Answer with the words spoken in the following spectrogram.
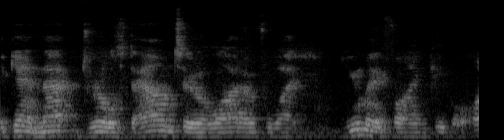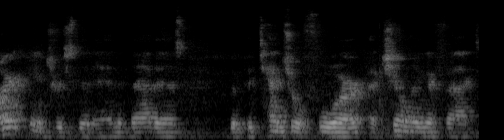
Again, that drills down to a lot of what you may find people aren't interested in, and that is the potential for a chilling effect,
